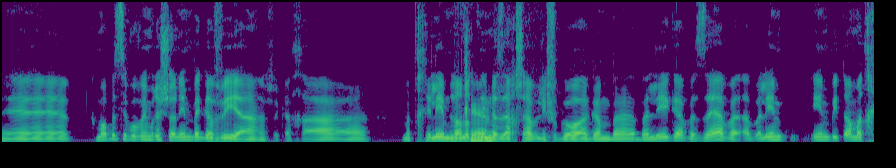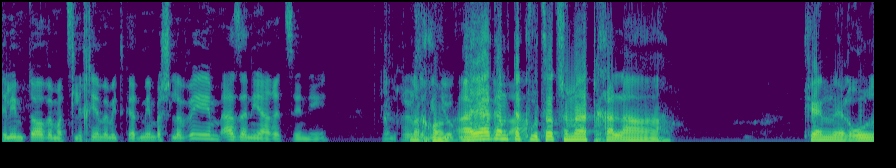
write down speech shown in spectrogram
אה, כמו בסיבובים ראשונים בגביע, שככה מתחילים, לא כן. נותנים לזה עכשיו לפגוע גם ב- בליגה וזה, אבל, אבל אם, אם פתאום מתחילים טוב ומצליחים ומתקדמים בשלבים, אז זה נהיה רציני. נכון, היה גם את הקבוצות שמההתחלה כן הראו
